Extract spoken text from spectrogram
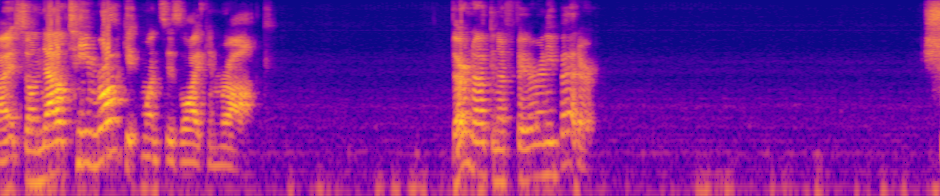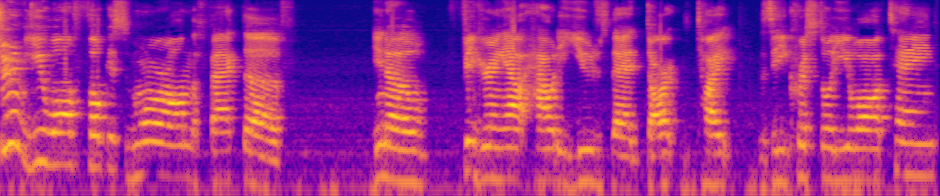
Alright, so now Team Rocket wants his Lycanroc. They're not going to fare any better. Shouldn't you all focus more on the fact of, you know, figuring out how to use that dark type Z crystal you all obtained?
